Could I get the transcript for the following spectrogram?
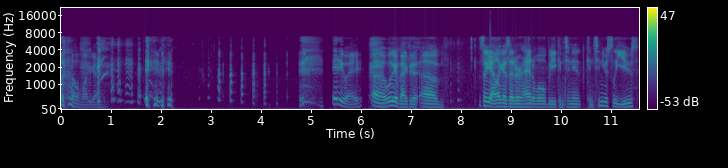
oh my god. anyway, uh, we'll get back to it. Um, so yeah, like I said, her head will be continu- continuously used.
